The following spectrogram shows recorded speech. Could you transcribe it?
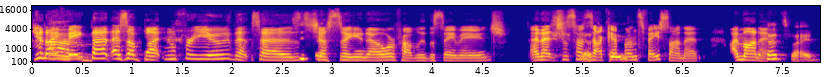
Can I make Um, that as a button for you that says, just so you know, we're probably the same age? And it just has Yes, Zac. Efron's face on it. I'm on it. That's fine.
